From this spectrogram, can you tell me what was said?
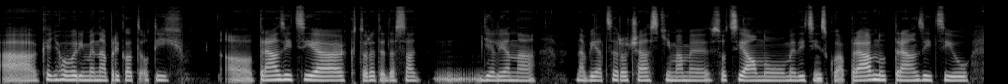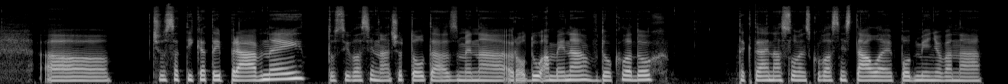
a keď hovoríme napríklad o tých o tranzíciách, ktoré teda sa delia na na viacero častí. Máme sociálnu, medicínsku a právnu tranzíciu. Čo sa týka tej právnej, to si vlastne načrtol tá zmena rodu a mena v dokladoch, tak tá je na Slovensku vlastne stále podmienovaná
